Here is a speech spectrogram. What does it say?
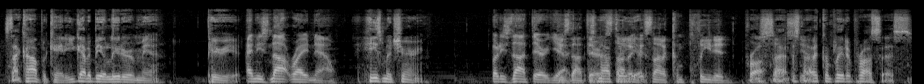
it's not complicated. You got to be a leader of men. Period. And he's not right now. He's maturing. But he's not there yet. He's not there. It's It's not, not there a, yet. it's not a completed It's process. not, it's yet. not a completed process.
